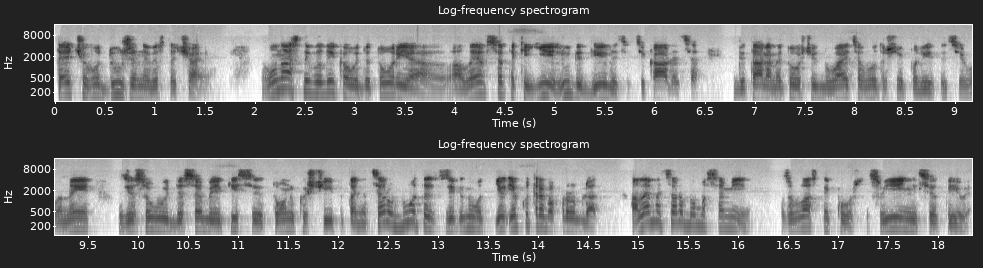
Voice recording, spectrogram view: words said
те, чого дуже не вистачає. У нас невелика аудиторія, але все-таки є. Люди дивляться, цікавляться деталями того, що відбувається в внутрішній політиці. Вони з'ясовують для себе якісь тонкощі і питання. Це робота, ну, от, яку треба проробляти. Але ми це робимо самі за власний кошт, своєї ініціативи.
